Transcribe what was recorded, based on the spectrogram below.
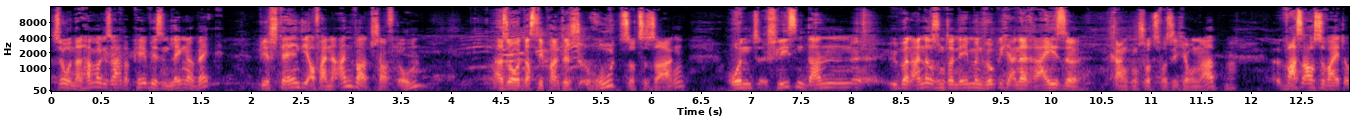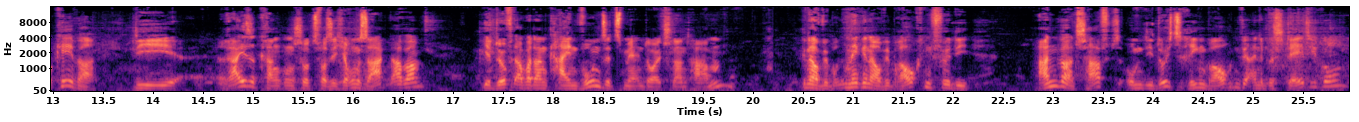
So, und dann haben wir gesagt, okay, wir sind länger weg. Wir stellen die auf eine Anwartschaft um. Also, dass die praktisch ruht sozusagen. Und schließen dann äh, über ein anderes Unternehmen wirklich eine Reisekrankenschutz-Versicherung ab. Was auch soweit okay war. Die Reisekrankenschutz-Versicherung sagt aber, ihr dürft aber dann keinen Wohnsitz mehr in Deutschland haben. Genau, wir, nee, genau, wir brauchten für die Anwartschaft, um die durchzukriegen, brauchten wir eine Bestätigung,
